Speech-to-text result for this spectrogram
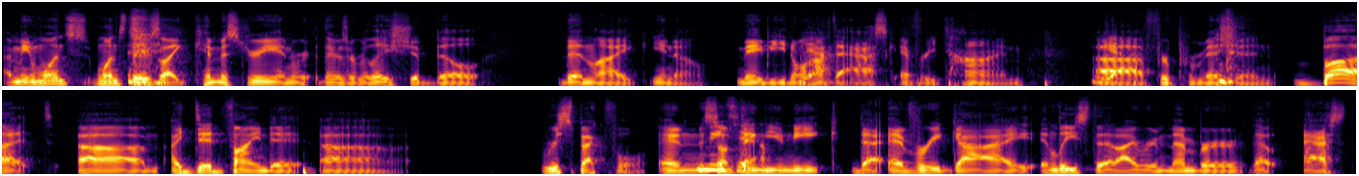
I mean, once once there's like chemistry and re- there's a relationship built, then like you know maybe you don't Yeah. have to ask every time uh, Yeah. for permission. but um, I did find it uh, respectful and Me something too. unique that every guy, at least that I remember, that asked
